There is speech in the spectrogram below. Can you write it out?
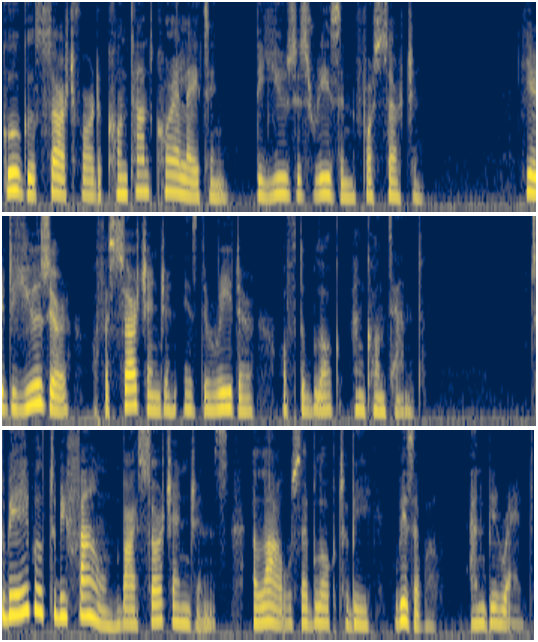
Google search for the content correlating the user's reason for searching. Here, the user of a search engine is the reader of the blog and content. To be able to be found by search engines allows a blog to be visible and be read.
